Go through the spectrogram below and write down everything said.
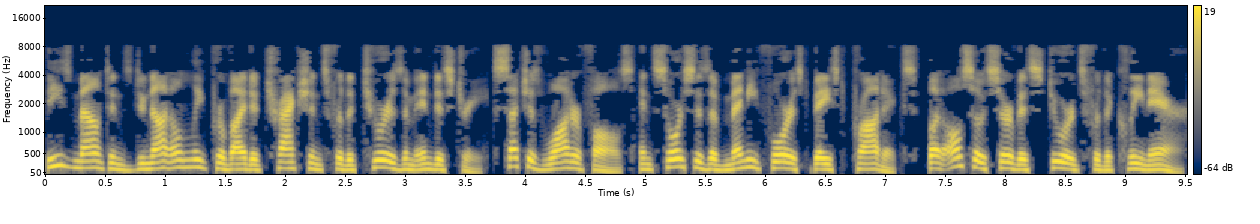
These mountains do not only provide attractions for the tourism industry, such as waterfalls, and sources of many forest-based products, but also serve as stewards for the clean air.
